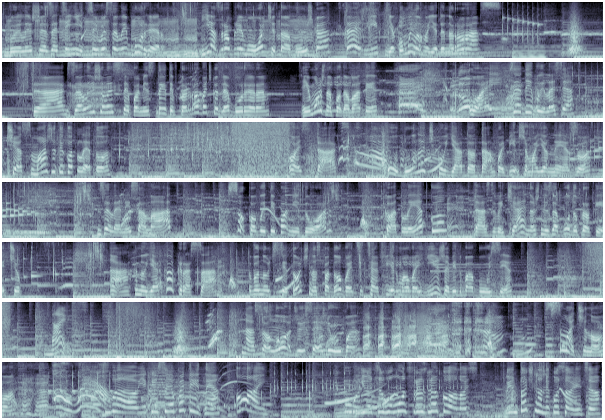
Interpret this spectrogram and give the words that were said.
Ви лише зацініть цей веселий бургер. Я зроблю йому очі та вушка та ріг, як у милого єдинорога. Так, залишилось все помістити в коробочку для бургера. І можна подавати. Ой, задивилася. Час смажити котлету. Ось так. У булочку я додам побільше майонезу. Зелений салат, соковитий помідор, котлетку та, звичайно ж, не забуду про кетчуп. Ах, ну яка краса! Внучці точно сподобається ця фірмова їжа від бабусі. Найс! Насолоджуйся, Люба. Смачного. Вау, яке все апетитне. Ой! Я цього монстра злякалась. Він точно не кусається.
